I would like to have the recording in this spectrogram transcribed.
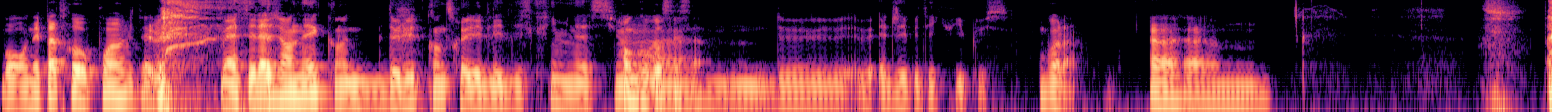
Bon, on n'est pas trop au point, évidemment. Bah, c'est la journée de lutte contre les, les discriminations En gros, c'est ça. de LGBTQI+. Voilà. Euh...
